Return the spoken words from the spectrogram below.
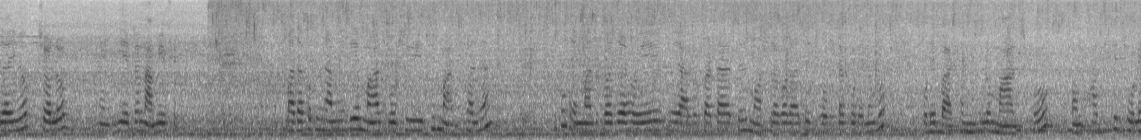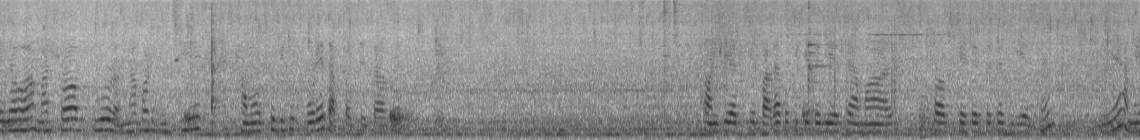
যাই হোক, চলো গিয়ে এটা নামিয়ে ফেলি। বাঁধাকপি নামিয়ে দিয়ে মাছ বসিয়ে দিয়েছি, মাছ ভাজা। ঠিক আছে? মাছ ভাজা হয়ে আলু কাটা আছে, মশলা করা আছে, ঝোলটা করে নেব। করে বাসনগুলো মাজবো। কারণ আজকে চলে যাওয়া আমার সব পুরো রান্নাঘর গুছিয়ে সমস্ত কিছু করে তারপর যেতে হবে। সন্টি আজকে বাঁধাকপি কেটে দিয়েছে, আমার সব কেটে কেটে দিয়েছে। দিয়ে আমি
